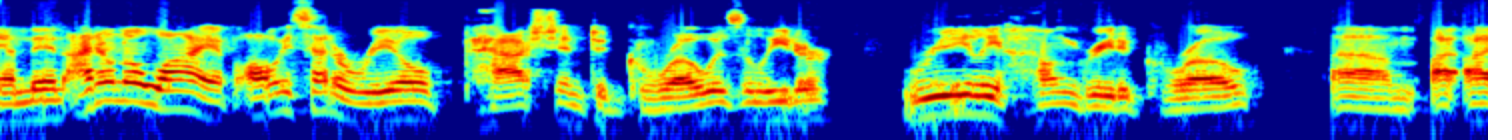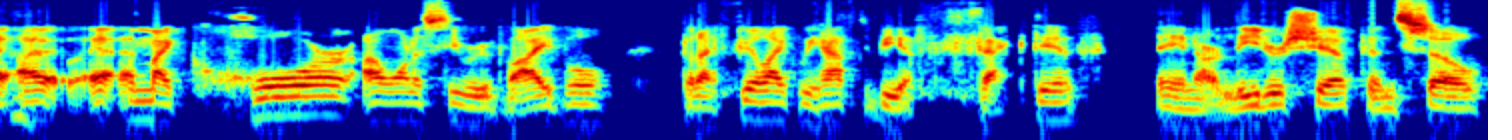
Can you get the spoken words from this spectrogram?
And then I don't know why, I've always had a real passion to grow as a leader, really hungry to grow. Um, I, I, I, at my core, I want to see revival, but I feel like we have to be effective in our leadership. And so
